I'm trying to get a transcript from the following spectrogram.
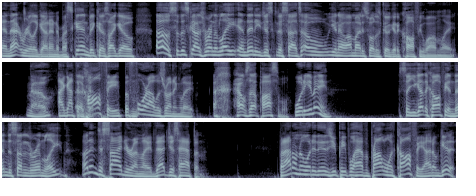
And that really got under my skin because I go, oh, so this guy's running late. And then he just decides, oh, you know, I might as well just go get a coffee while I'm late. No, I got the Okay. coffee before I was running late. How's that possible? What do you mean? So you got the coffee and then decided to run late? I didn't decide to run late. That just happened. But I don't know what it is you people have a problem with coffee. I don't get it.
